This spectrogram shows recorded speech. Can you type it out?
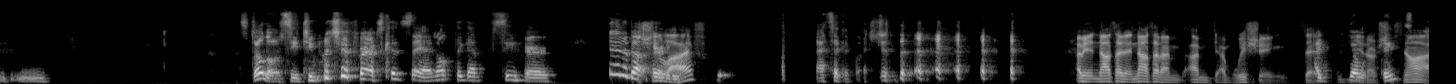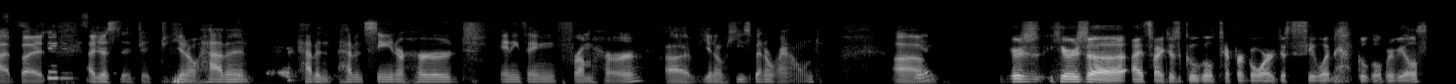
Mhm. Still don't see too much of her. I was gonna say I don't think I've seen her in about is she 30. alive That's a good question. i mean not that not that i'm i'm, I'm wishing that you know think she's not but She's- i just it- it- you know haven't haven't haven't seen or heard anything from her uh you know he's been around um Here's here's uh I, so I just googled Tipper Gore just to see what Google reveals.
